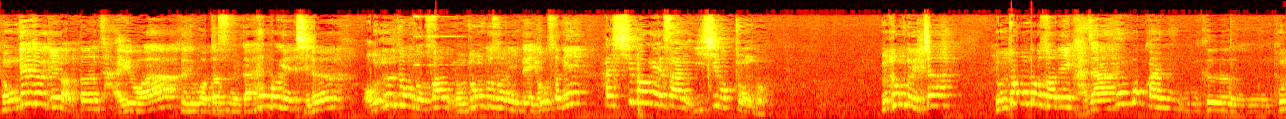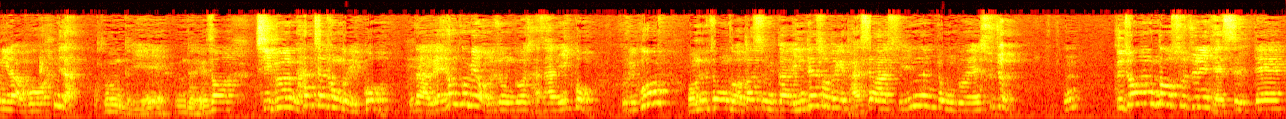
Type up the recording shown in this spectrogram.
경제적인 어떤 자유와, 그리고 어떻습니까? 행복의 질은 어느 정도 선, 요 정도 선인데, 요 선이 한 10억에서 한 20억 정도. 요 정도 있죠? 요 정도 선이 가장 행복한 그 돈이라고 합니다. 그분들이. 그래서 집은 한 채 정도 있고, 그 다음에 현금이 어느 정도 자산이 있고, 그리고 어느 정도 어떻습니까? 임대소득이 발생할 수 있는 정도의 수준. 응? 그 정도 수준이 됐을 때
